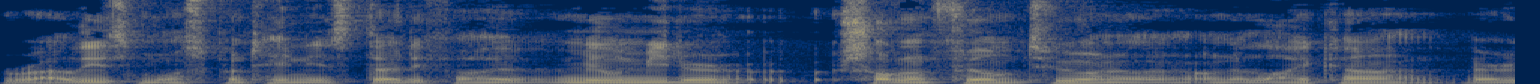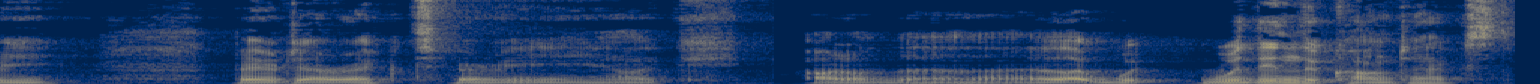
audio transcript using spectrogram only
Riley's more spontaneous 35 millimeter shot on film too on a, on a Leica, very, very direct, very like out of the like w- within the context,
